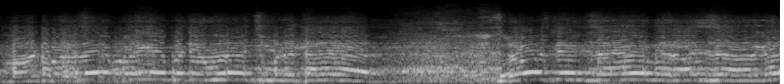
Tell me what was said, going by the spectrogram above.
தலைவர். ஊராட்சி மன்ற தலைவர். ரோஸ்லின் சகாமி வாங்க.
